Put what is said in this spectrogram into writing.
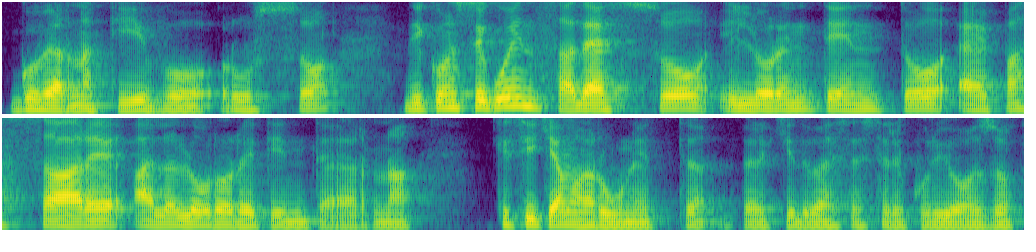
governativo russo. Di conseguenza adesso il loro intento è passare alla loro rete interna, che si chiama Runet, per chi dovesse essere curioso.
